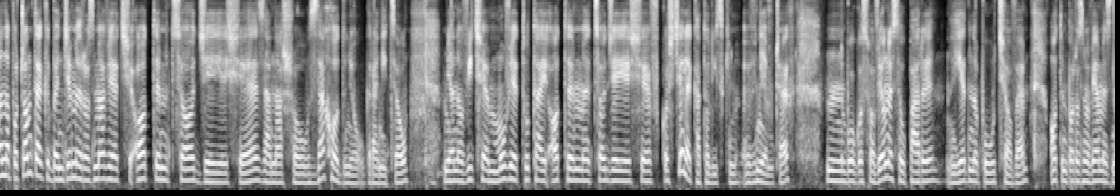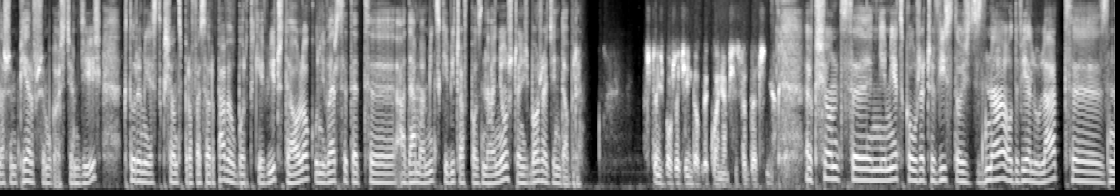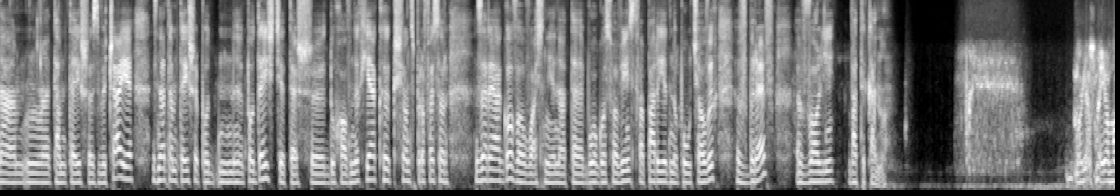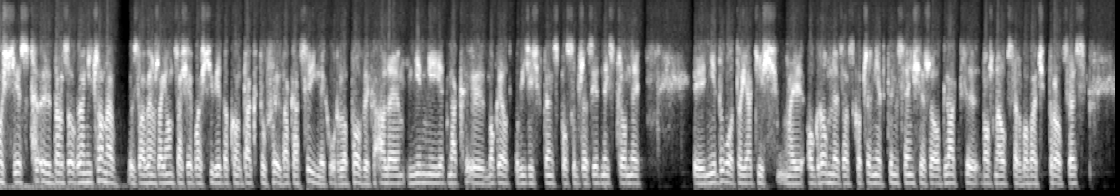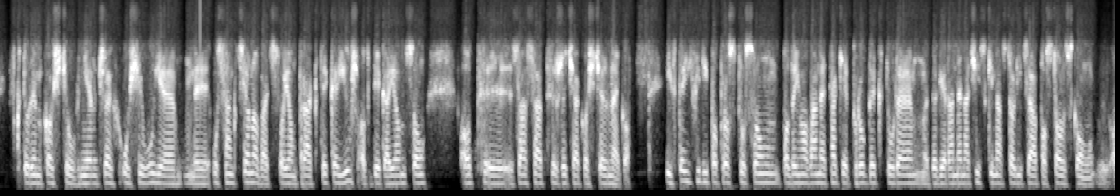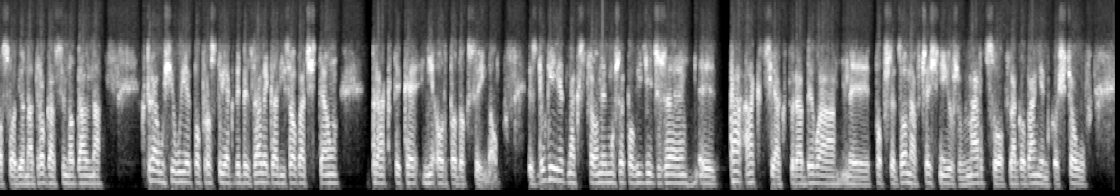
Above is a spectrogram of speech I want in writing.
A na początek będziemy rozmawiać o tym, co dzieje się za naszą zachodnią granicą. Mianowicie mówię tutaj o tym, co dzieje się w Kościele katolickim w Niemczech. Mm, błogosławione są pary jednopłciowe. O tym porozmawiamy z naszym pierwszym gościem dziś, którym jest ksiądz profesor Paweł Bortkiewicz, teolog, Uniwersytet y, Adama Mickiewicza w Poznaniu. Szczęść Boże, dzień dobry. Szczęść Boże, dzień dobry, kłaniam się serdecznie. Ksiądz y, niemiecką rzeczywistość zna od wielu lat, y, zna mm, tamtejsze zwyczaje, zna tamtejsze mm, podejście też y, duchownych. Jak ksiądz profesor zareagował właśnie na te błogosławieństwa par jednopłciowych wbrew woli Watykanu? Moja znajomość jest y, bardzo ograniczona, zawężająca się właściwie do kontaktów wakacyjnych, urlopowych, ale niemniej jednak y, mogę odpowiedzieć w ten sposób, że z jednej strony nie było to jakieś ogromne zaskoczenie w tym sensie, że od lat można obserwować proces, w którym Kościół w Niemczech usiłuje usankcjonować swoją praktykę już odbiegającą od y, zasad życia kościelnego. I w tej chwili po prostu są podejmowane takie próby, które wywierane naciski na stolicę apostolską, osławiona droga synodalna, która usiłuje po prostu jak gdyby zalegalizować tę praktykę nieortodoksyjną. Z drugiej jednak strony muszę powiedzieć, że y, ta akcja, która była y, poprzedzona wcześniej już w marcu oflagowaniem kościołów Y,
